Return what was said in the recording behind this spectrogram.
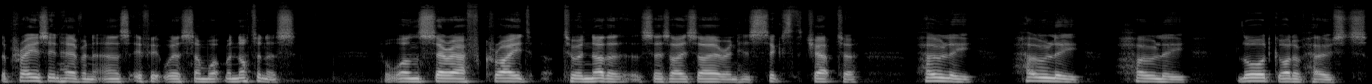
the praise in heaven, as if it were somewhat monotonous. For one seraph cried to another, says Isaiah in his sixth chapter, Holy, holy, holy, Lord God of hosts,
